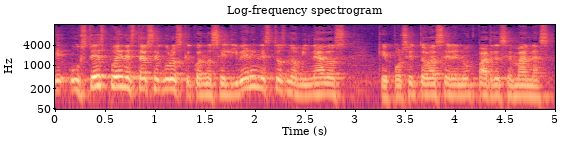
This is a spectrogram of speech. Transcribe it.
eh, ustedes pueden estar seguros que cuando se liberen estos nominados, que por cierto va a ser en un par de semanas,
